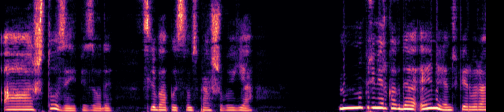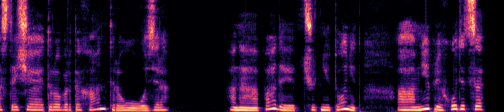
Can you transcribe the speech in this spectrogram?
А что за эпизоды? с любопытством спрашиваю я. Например, когда Эмилин в первый раз встречает Роберта Хантера у озера. Она падает, чуть не тонет, а мне приходится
